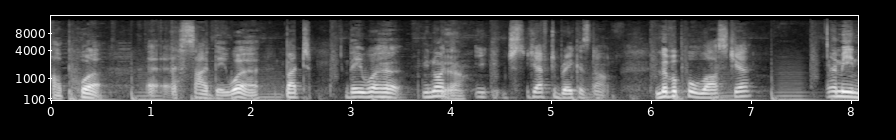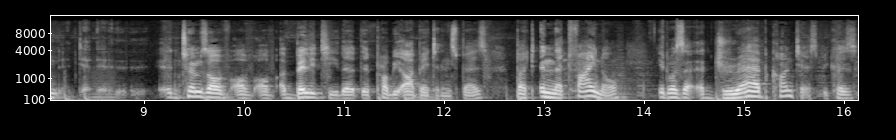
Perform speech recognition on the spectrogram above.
how poor uh, a side they were, but they were. You know what? Yeah. You, just, you have to break us down. Liverpool last year. I mean, d- in terms of, of, of ability, they, they probably are better than Spurs. But in that final, it was a, a drab contest because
